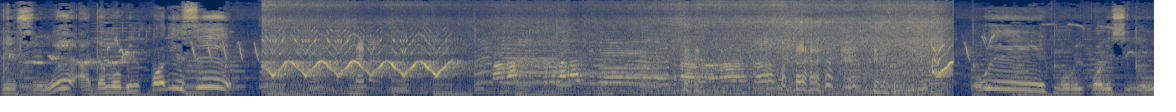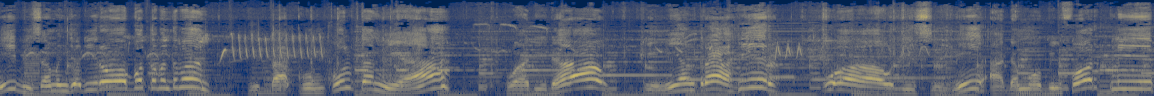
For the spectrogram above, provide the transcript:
Di sini ada mobil polisi. Terima kasih, terima kasih. Wih, mobil polisi ini bisa menjadi robot teman-teman. Kita kumpulkan ya. Wadidaw, ini yang terakhir. Wow, di sini ada mobil forklift.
